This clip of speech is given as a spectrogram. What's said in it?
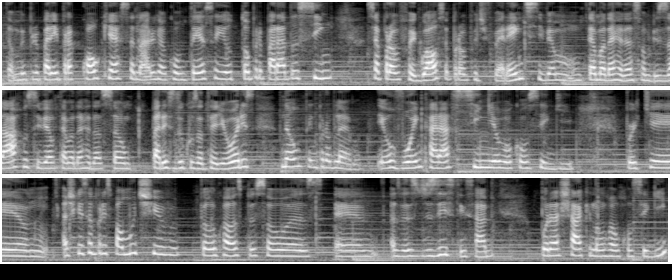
Então me preparei para qualquer cenário que aconteça e eu tô preparada sim. Se a prova for igual, se a prova for diferente, se vier um tema da redação bizarro, se vier um tema da redação parecido com os anteriores, não tem problema. Eu vou encarar sim, eu vou conseguir. Porque hum, acho que esse é o principal motivo pelo qual as pessoas é, às vezes desistem, sabe? Por achar que não vão conseguir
